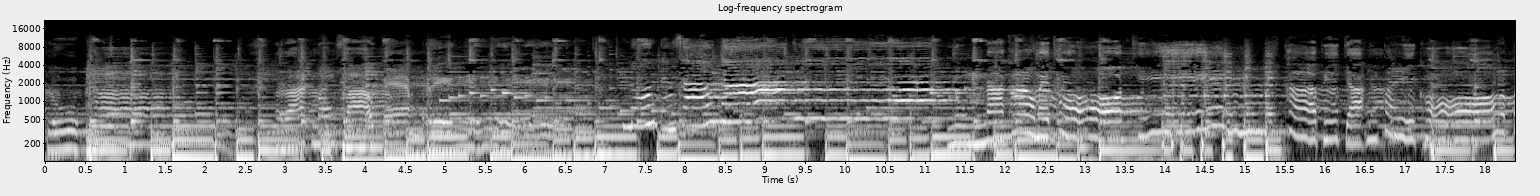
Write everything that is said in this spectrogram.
ปลูกข้าวรักน้องสาวแก้มเรือน้องเป็นสาวนาเกลือหนุ่มนาข้าวไม่ทอดทิ้ง ถ้าพี่จะไปขอไป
